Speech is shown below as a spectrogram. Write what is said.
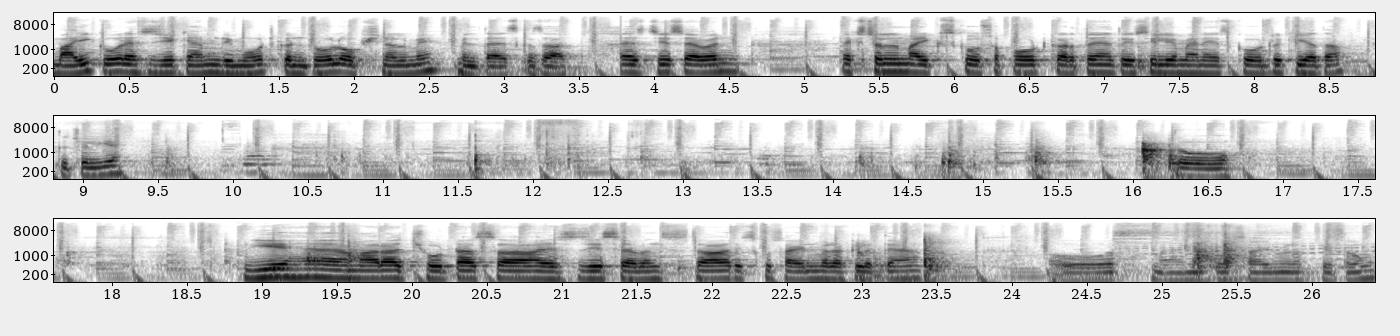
mic और S G cam remote control optional में मिलता है इसके साथ। S J seven external mics को सपोर्ट करते हैं तो इसीलिए मैंने इसको ऑर्डर किया था। तो चलिए ये है हमारा छोटा सा एस जे सेवन स्टार इसको साइड में रख लेते हैं। और मैं इसको साइड में रख देता हूँ।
